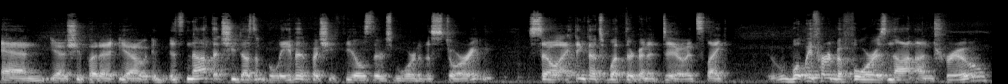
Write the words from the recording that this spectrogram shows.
and you know, she put it, you know, it, it's not that she doesn't believe it, but she feels there's more to the story. So I think that's what they're going to do. It's like what we've heard before is not untrue,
